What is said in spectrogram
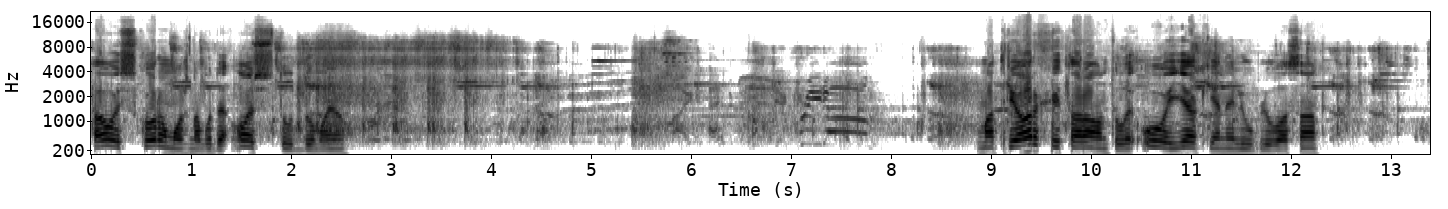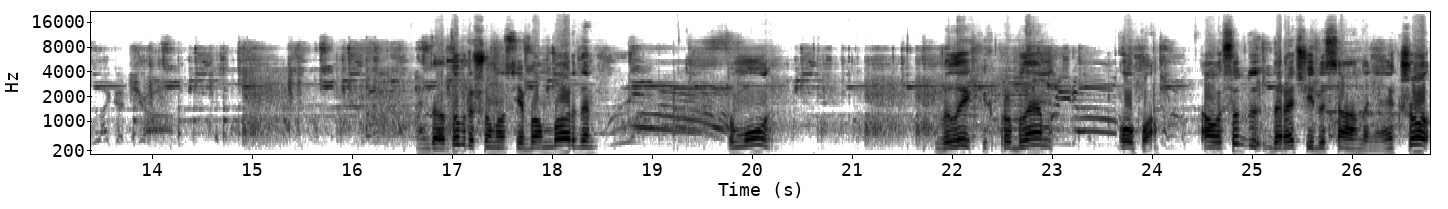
А ось скоро можна буде ось тут, думаю. Матріархи тарантули. Ой, як я не люблю вас, а. Да, добре, що у нас є бомбарди. Тому великих проблем. Опа. А ось от, до речі, і досягнення. Якщо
